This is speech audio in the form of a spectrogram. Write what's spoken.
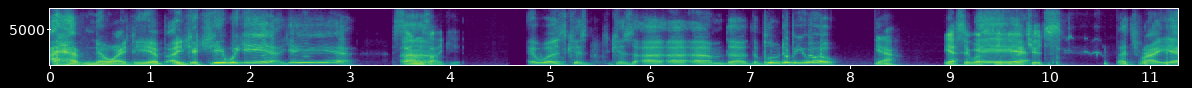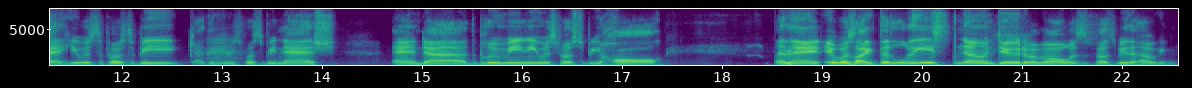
I have no idea. but I, yeah, well, yeah, yeah, yeah, yeah. Sounds Um, like it. It was because because uh, uh um the the Blue WO. Yeah. Yes, it was Yeah, yeah, Stevie yeah. Richards. That's right. Yeah, he was supposed to be. I think he was supposed to be Nash, and uh the Blue Meanie was supposed to be Hall. And then it was like the least known dude of them all was supposed to be the Hogan.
